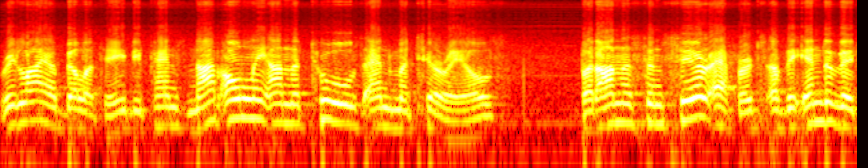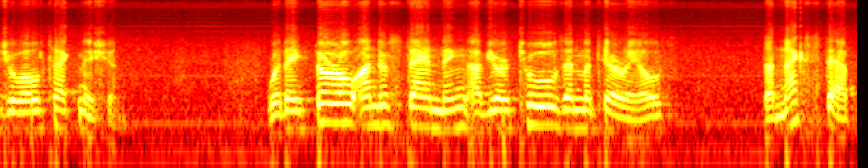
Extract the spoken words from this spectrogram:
Reliability depends not only on the tools and materials, but on the sincere efforts of the individual technician. With a thorough understanding of your tools and materials, the next step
